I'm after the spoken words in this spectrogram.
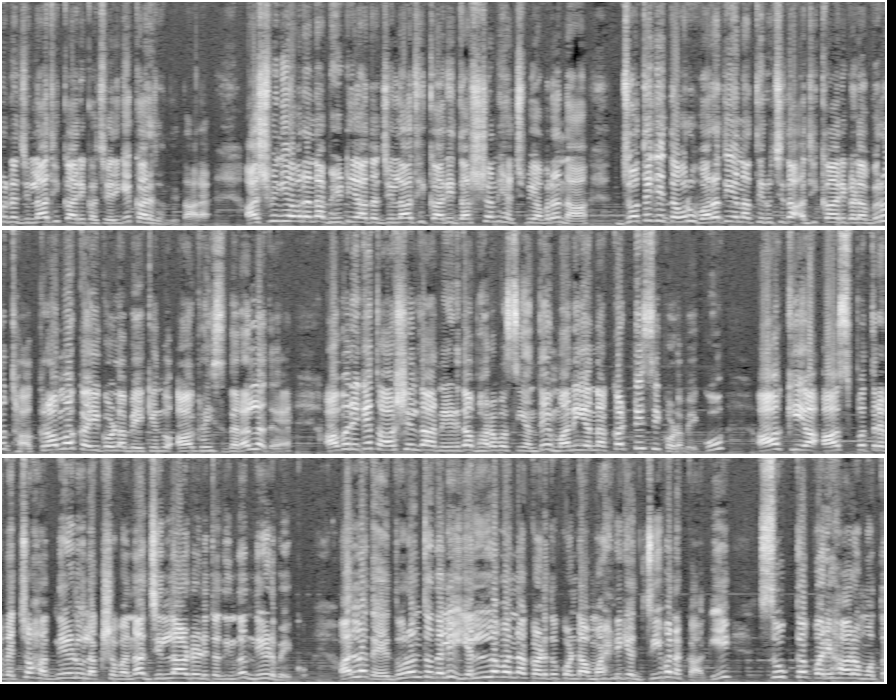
ಮಂಗಳೂರಿನ ಜಿಲ್ಲಾಧಿಕಾರಿ ಕಚೇರಿಗೆ ಕರೆತಂದಿದ್ದಾರೆ ಅಶ್ವಿನಿ ಅವರನ್ನ ಭೇಟಿಯಾದ ಜಿಲ್ಲಾಧಿಕಾರಿ ದರ್ಶನ್ ಹೆಚ್ಬಿ ಅವರನ್ನ ಜೊತೆಗಿದ್ದವರು ವರದಿಯನ್ನ ತಿರುಚಿದ ಅಧಿಕಾರಿಗಳ ವಿರುದ್ಧ ಕ್ರಮ ಕೈಗೊಳ್ಳಬೇಕೆಂದು ಆಗ್ರಹಿಸಿದರಲ್ಲದೆ, ಅವರಿಗೆ ತಹಶೀಲ್ದಾರ್ ನೀಡಿದ ಭರವಸೆಯಂತೆ ಮನೆಯನ್ನ ಕಟ್ಟಿಸಿಕೊಡಬೇಕು. ಆಕೆಯ ಆಸ್ಪತ್ರೆ ವೆಚ್ಚ ಹದಿನೇಳು ಲಕ್ಷವನ್ನ ಜಿಲ್ಲಾಡಳಿತದಿಂದ ನೀಡಬೇಕು. ಅಲ್ಲದೆ ದುರಂತದಲ್ಲಿ ಎಲ್ಲವನ್ನ ಕಳೆದುಕೊಂಡ ಮಹಿಳೆಗೆ ಜೀವನಕ್ಕಾಗಿ ಸೂಕ್ತ ಪರಿಹಾರ ಮೊತ್ತ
